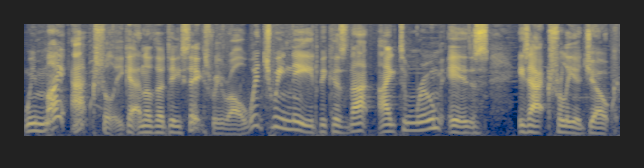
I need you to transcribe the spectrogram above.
We might actually get another D6 reroll, which we need because that item room is is actually a joke.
